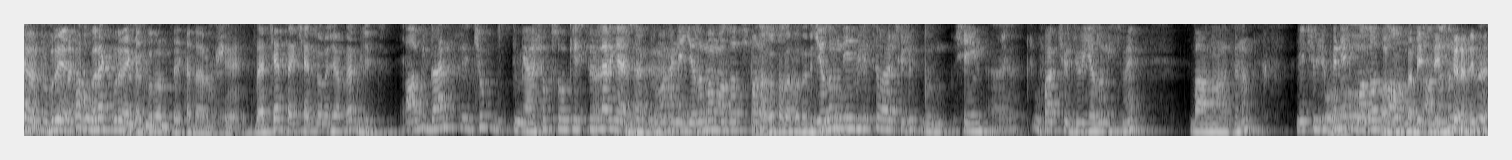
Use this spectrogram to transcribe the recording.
Helal olsun buraya, sana. tam olarak buraya kadar. Bu noktaya kadarmış yani. Berker sen kendi ona cevap vermeyecek misin? Abi ben e, çok gittim ya. Çok soğuk espriler Ha, geldi aklıma. Hani yalıma mazot İşte falan. mazot alamadığın için. Yalım diye birisi var çocuk bu şeyin Aynen. ufak çocuğu Yalım ismi. Banu Halkan'ın. Ve çocuk hani Oo, mazot mazotla besleniyor mı? değil mi?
